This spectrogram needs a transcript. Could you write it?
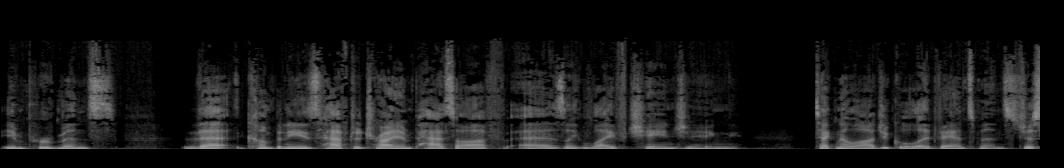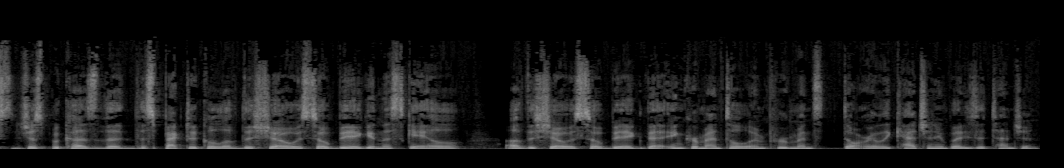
improvements that companies have to try and pass off as like life changing technological advancements just just because the the spectacle of the show is so big and the scale of the show is so big that incremental improvements don't really catch anybody's attention.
